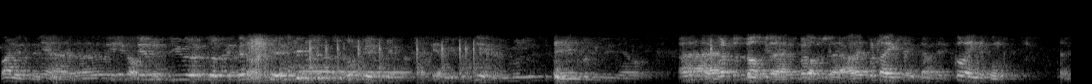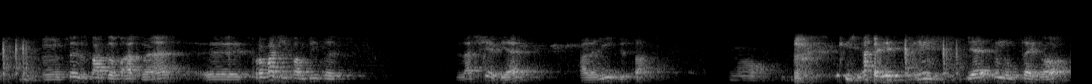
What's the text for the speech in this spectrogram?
Pan jest Nie, delfinem. no, Nie dobrze. stwierdziłem, że tego Nie wiem, może się to zmieniało. Ale tak, bardzo Dobrze, dobrze, ale tutaj kolejny punkt. Co jest bardzo ważne, yy, prowadzi Pan biznes dla siebie, ale nigdy sam. No. Ja, jest, ja jestem od tego.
